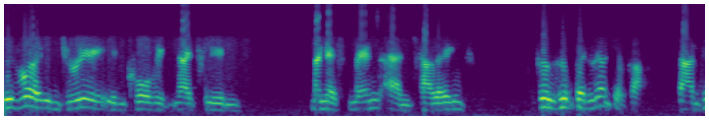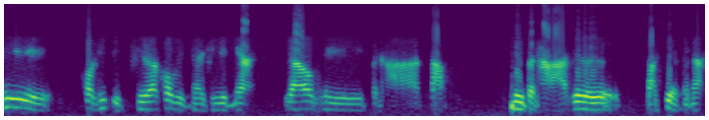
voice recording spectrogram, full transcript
liver injury in COVID-19 management and challenge คือคือเป็นเรื่องเกี่ยวกับการที่คนที่ติดเชื้อโควิด -19 เนี่ย แล้วมีปัญหาตับ มีปัญหาคือบาดเจ็บนะ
